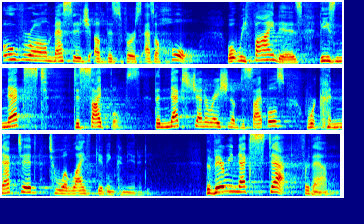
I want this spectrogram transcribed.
overall message of this verse as a whole, what we find is these next disciples, the next generation of disciples, were connected to a life giving community. The very next step for them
